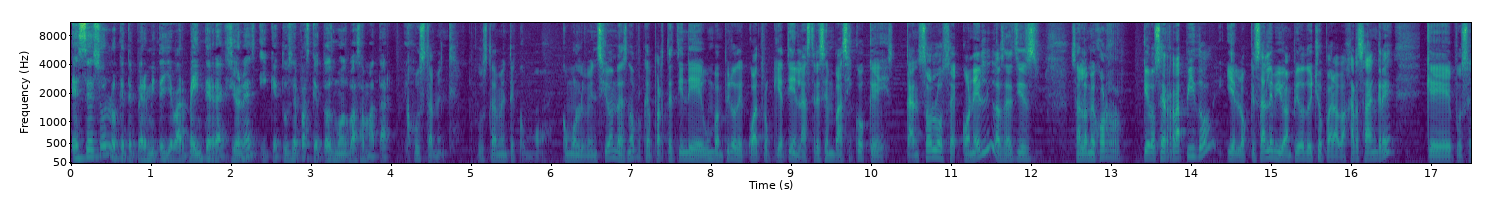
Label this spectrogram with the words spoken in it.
es eso lo que te permite llevar 20 reacciones y que tú sepas que de todos modos vas a matar. Justamente, justamente como, como lo mencionas, ¿no? Porque aparte tiene un vampiro de 4 que ya tiene las 3 en básico que tan solo con él, o sea, si es, o sea, a lo mejor quiero ser rápido y en lo que sale mi vampiro de hecho para bajar sangre, que pues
